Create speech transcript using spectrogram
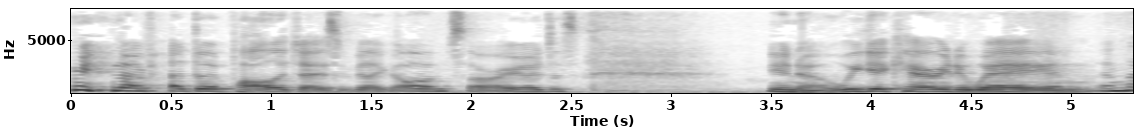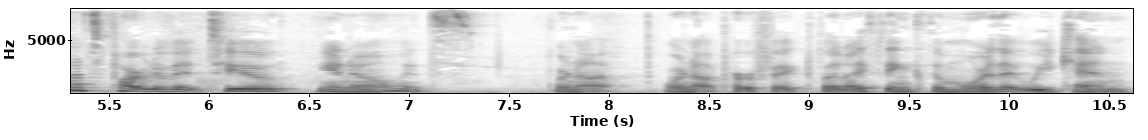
I mean I've had to apologize and be like oh I'm sorry I just you know we get carried away and and that's part of it too you know it's we're not we're not perfect but I think the more that we can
